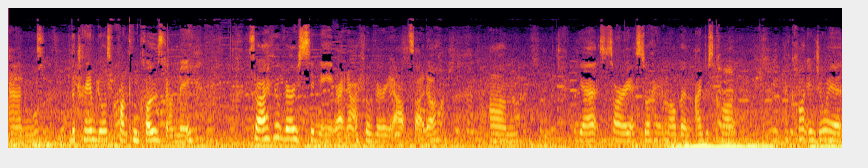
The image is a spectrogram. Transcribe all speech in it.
and the tram doors fucking closed on me. So I feel very Sydney right now. I feel very outsider. Um, yeah, sorry, I still hate Melbourne. I just can't, I can't enjoy it.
